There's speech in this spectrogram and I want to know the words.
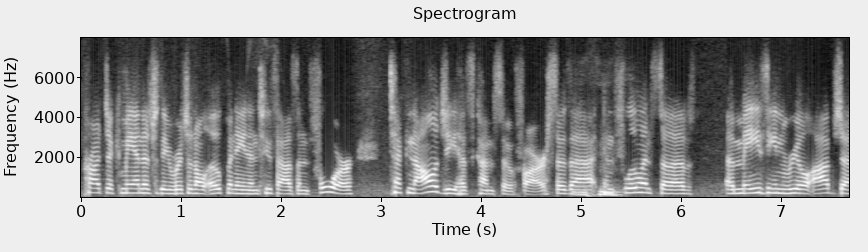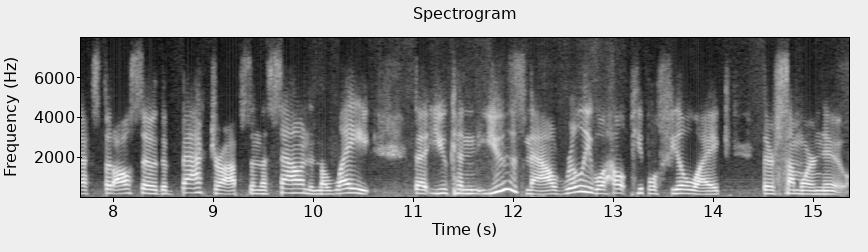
project managed the original opening in 2004, technology has come so far. So that mm-hmm. confluence of amazing real objects, but also the backdrops and the sound and the light that you can use now really will help people feel like they're somewhere new.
